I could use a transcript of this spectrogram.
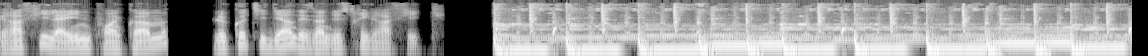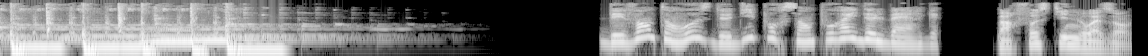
graphiline.com, le quotidien des industries graphiques. Des ventes en hausse de 10% pour Heidelberg. Par Faustine Loison.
